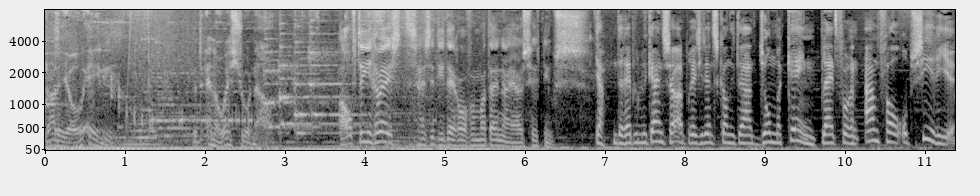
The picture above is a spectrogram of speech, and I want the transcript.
Radio 1. Het NOS-journaal. Half tien geweest. Hij zit hier tegenover Martijn Nijhuis, heeft nieuws. Ja, de republikeinse oud-presidentskandidaat John McCain pleit voor een aanval op Syrië.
